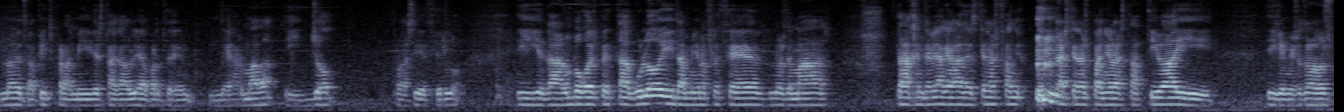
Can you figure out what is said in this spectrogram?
no hay otra Peach para mí destacable aparte de, de Armada y yo, por así decirlo. Y dar un poco de espectáculo y también ofrecer los demás la gente vea que la escena, la escena española está activa y, y que mis otros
